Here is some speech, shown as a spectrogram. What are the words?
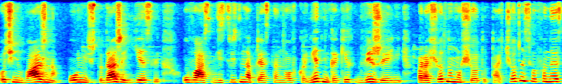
Очень важно помнить, что даже если у вас действительно приостановка, нет никаких движений по расчетному счету, то отчетность в ФНС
